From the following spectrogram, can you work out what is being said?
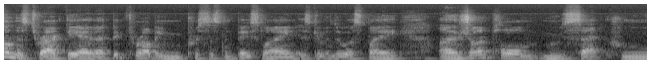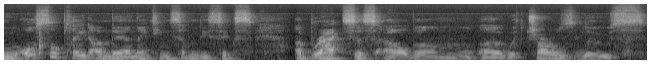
On this track, they, that big throbbing, persistent bass line is given to us by uh, Jean-Paul Musette, who also played on the 1976 Abraxas album uh, with Charles Loos.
